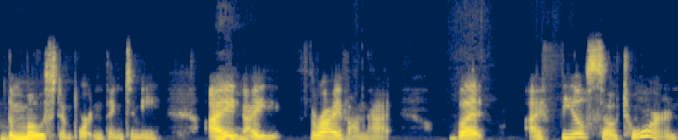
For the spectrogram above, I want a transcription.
the most important thing to me i Mhm. i thrive on that but I feel so torn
